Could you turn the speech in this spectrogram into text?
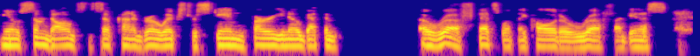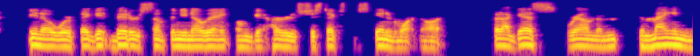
you know, some dogs and stuff kind of grow extra skin fur, you know, got them a ruff. That's what they call it, a ruff, I guess. You know, where if they get bit or something, you know, they ain't gonna get hurt. It's just extra skin and whatnot but I guess around the, the main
